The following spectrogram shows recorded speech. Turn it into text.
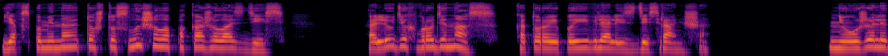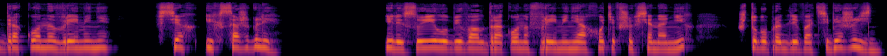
я вспоминаю то, что слышала, пока жила здесь, о людях вроде нас, которые появлялись здесь раньше. Неужели драконы времени всех их сожгли? Или Суил убивал драконов времени, охотившихся на них, чтобы продлевать себе жизнь?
